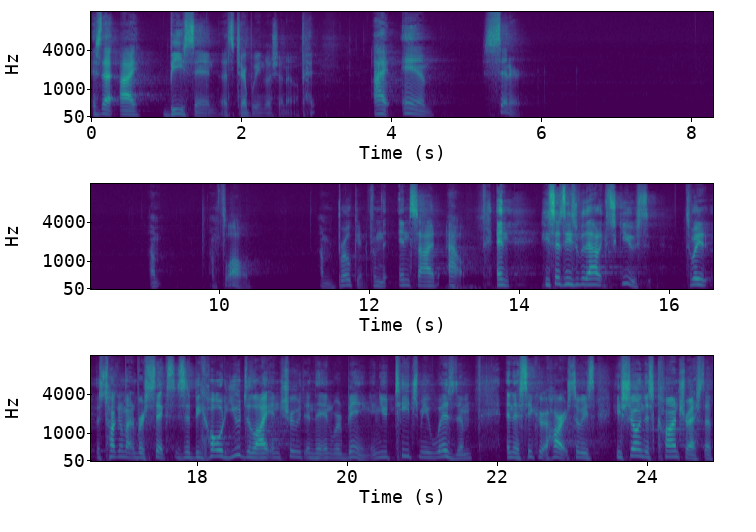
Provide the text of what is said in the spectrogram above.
it's that I be sin. That's terrible English, I know, but I am sinner. I'm, I'm flawed. I'm broken from the inside out. And he says he's without excuse. That's what he was talking about in verse 6. He says, Behold, you delight in truth in the inward being, and you teach me wisdom in the secret heart. So he's, he's showing this contrast of,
